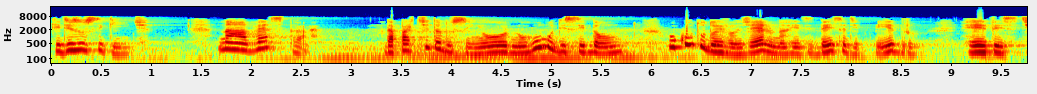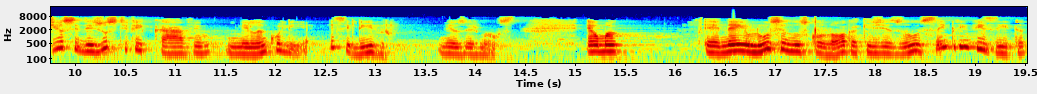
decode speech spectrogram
Que diz o seguinte: Na véspera da partida do Senhor no rumo de Sidom, o culto do Evangelho na residência de Pedro revestiu-se de justificável melancolia. Esse livro, meus irmãos, é uma. É, Neio Lúcio nos coloca que Jesus sempre em visita,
